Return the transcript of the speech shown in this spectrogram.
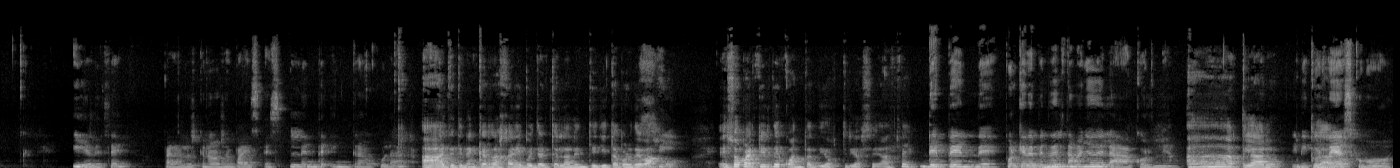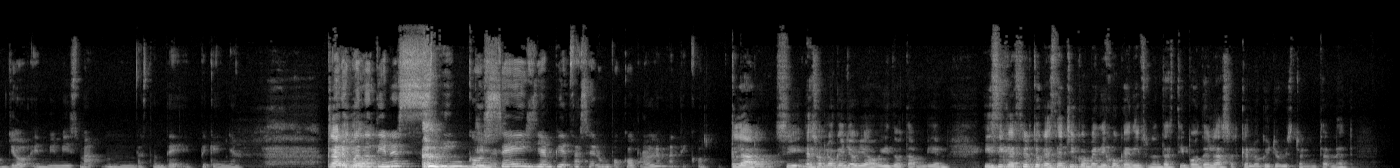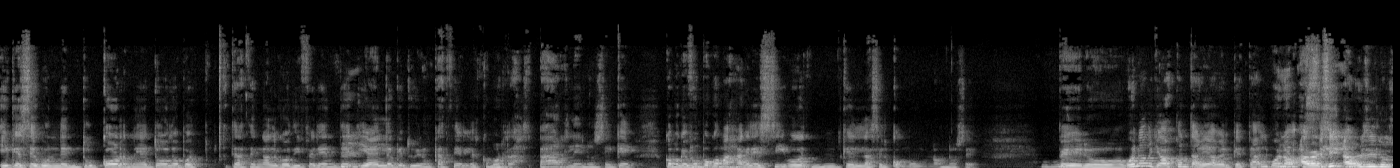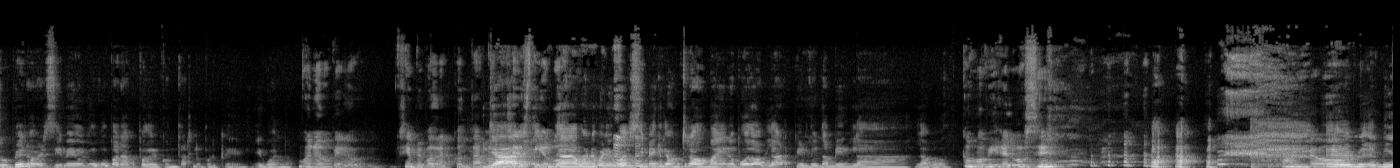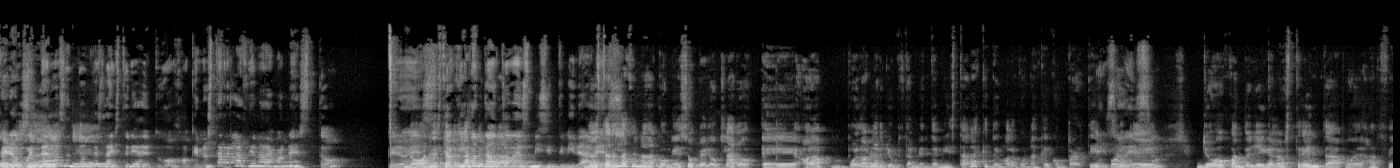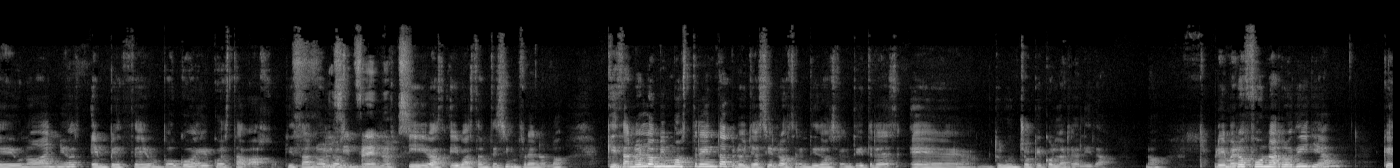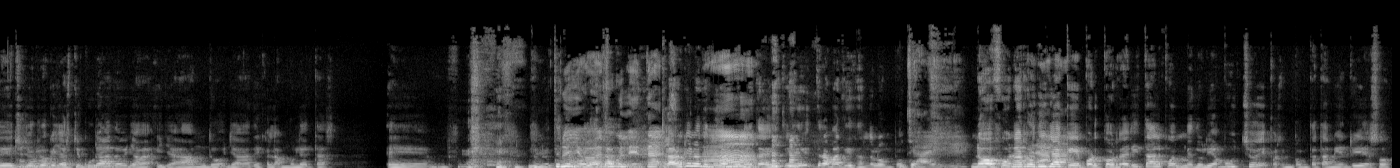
ILC, para los que no lo sepáis, es lente intraocular. Ah, te tienen que rajar y ponerte la lentillita por debajo. Sí. ¿Eso a partir de cuántas dioptrías se hace? Depende, porque depende del Mm. tamaño de la córnea. Ah, claro. Y mi claro. córnea es como yo en mí misma, mm, bastante pequeña. Claro, Pero cuando yo- tienes 5 o Dime. 6 ya empieza a ser un poco problemático. Claro, sí, eso es lo que yo había oído también. Y sí que es cierto que este chico me dijo que hay diferentes tipos de láser, que es lo que yo he visto en internet, y que según en tu córnea y todo, pues te hacen algo diferente Mm. y a él lo que tuvieron que hacerle es como rasparle, no sé qué, como que fue un poco más agresivo que el láser común, ¿no? No sé. Pero bueno, ya os contaré a ver qué tal. Bueno, a ver sí. si a ver si lo supero, a ver si veo luego para poder contarlo, porque igual no. Bueno, pero siempre podrás contarlo. Ya, ya, bueno, pero igual si me crea un trauma y no puedo hablar, pierdo también la, la voz. Como Miguel Bosé. oh, no. Eh, Pero Bosé, cuéntanos entonces eh, la historia de tu ojo, que no está relacionada con esto, pero No, es, no está yo relacionada. todas mis intimidades. No está relacionada con eso, pero claro, eh, ahora puedo hablar yo también de mis taras, que tengo algunas que compartir, Eso, porque eso. yo cuando llegué a los 30, pues hace unos años, empecé un poco a ir cuesta abajo. Quizás no Y los... sin frenos. Y, bas- y bastante sin frenos, ¿no? Quizás no en los mismos 30, pero ya sí en los 32, 33 eh, tuve un choque con la realidad, ¿no? Primero fue una rodilla, que de hecho yo Oh. creo que ya estoy curado ya, y ya ando, ya dejé las muletas. Eh, no tenía no muletas. muletas. Claro que no tenía Ah. muletas, estoy dramatizándolo un poco. Ya, ¿eh? No, fue una rodilla que por correr y tal, pues me dolía mucho y pues un buen tratamiento y eso.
